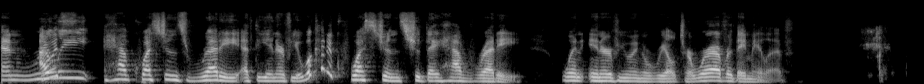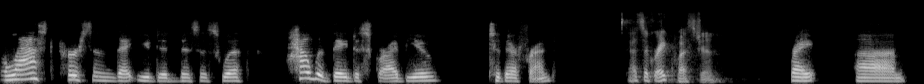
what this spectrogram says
and really have questions ready at the interview. What kind of questions should they have ready when interviewing a realtor, wherever they may live? The last person that you did business with, how would they describe you to their friend? That's a great question. Right. Um,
